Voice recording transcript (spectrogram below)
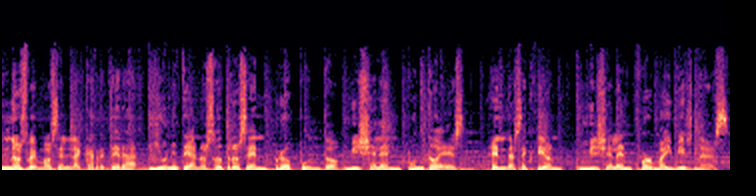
Nos vemos en la carretera y únete a nosotros en pro.michelin.es en la sección Michelin for My Business.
